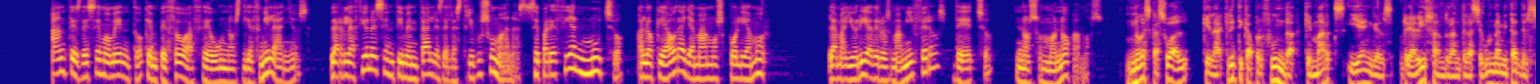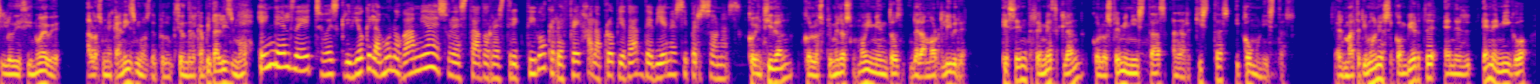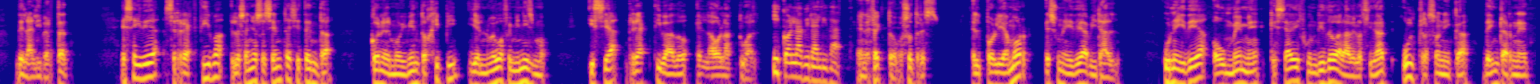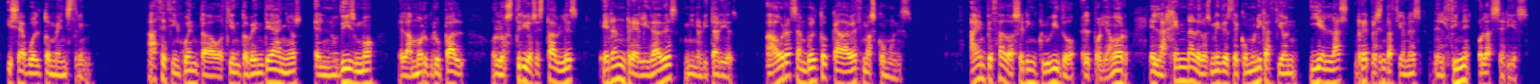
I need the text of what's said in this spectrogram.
Antes de ese momento, que empezó hace unos 10.000 años, las relaciones sentimentales de las tribus humanas se parecían mucho a lo que ahora llamamos poliamor. La mayoría de los mamíferos, de hecho, no son monógamos. No es casual que la crítica profunda que Marx y Engels realizan durante la segunda mitad del siglo XIX a los mecanismos de producción del capitalismo. Engels, de hecho, escribió que la monogamia es un estado restrictivo que refleja la propiedad de bienes y personas. Coincidan con los primeros movimientos del amor libre, que se entremezclan con los feministas, anarquistas y comunistas. El matrimonio se convierte en el enemigo de la libertad. Esa idea se reactiva en los años 60 y 70 con el movimiento hippie y el nuevo feminismo, y se ha reactivado en la ola actual. Y con la viralidad. En efecto, vosotros. El poliamor es una idea viral, una idea o un meme que se ha difundido a la velocidad ultrasónica de Internet y se ha vuelto mainstream. Hace 50 o 120 años, el nudismo, el amor grupal o los tríos estables eran realidades minoritarias. Ahora se han vuelto cada vez más comunes. Ha empezado a ser incluido el poliamor en la agenda de los medios de comunicación y en las representaciones del cine o las series.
